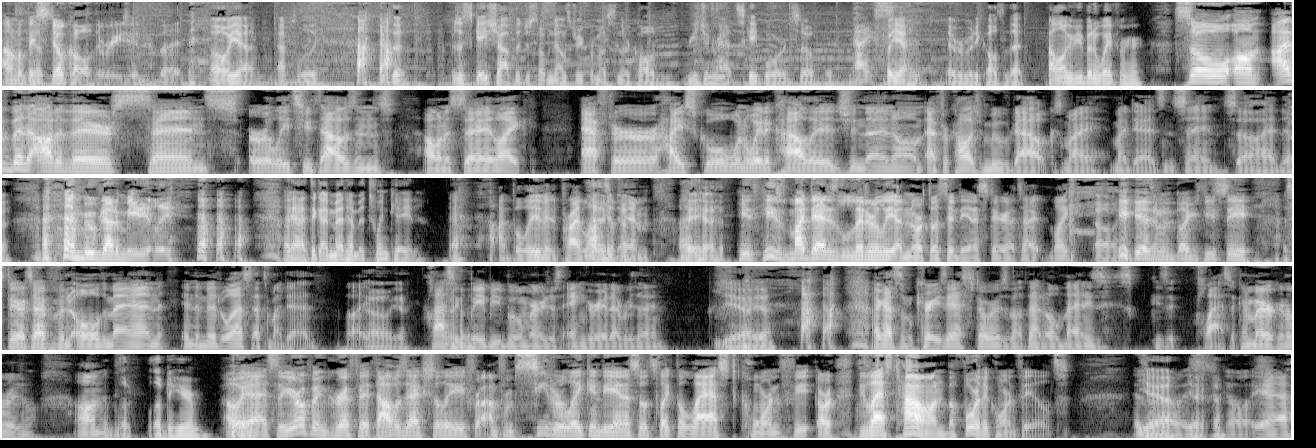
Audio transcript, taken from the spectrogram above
I don't know if they still call it the region, but Oh yeah, absolutely. Like the, there's a skate shop that just opened down the street from us, and they're called Region Rat Skateboard. So, yeah. nice. but yeah, everybody calls it that. How long have you been away from here? So, um, I've been out of there since early 2000s. I want to say like after high school, went away to college, and then um, after college moved out because my my dad's insane, so I had to I moved out immediately. Yeah, I think I met him at Twincade. I believe it. Probably lots of him. Uh, yeah. He's he's my dad is literally a Northwest Indiana stereotype. Like Oh, he yeah. is. Like if you see a stereotype of an old man in the Midwest, that's my dad. Like Oh yeah. classic baby boomer, just angry at everything. Yeah, yeah. I got some crazy ass stories about that old man. He's he's a classic, an American original. Um. I'd love love to hear him. Oh yeah. So you're up in Griffith. I was actually fr I'm from Cedar Lake, Indiana. So it's like the last cornfield or the last town before the cornfields. Yeah, yeah. Yeah.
